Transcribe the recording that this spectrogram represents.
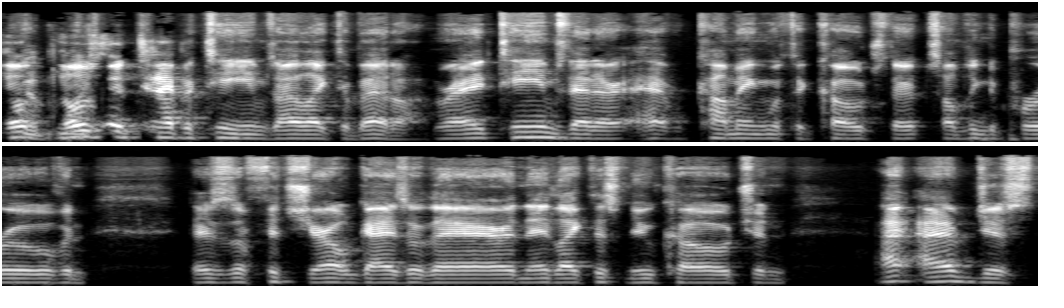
tho- good those are the type of teams I like to bet on, right? Teams that are have coming with the coach, that something to prove, and there's the Fitzgerald guys are there, and they like this new coach, and I, I just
